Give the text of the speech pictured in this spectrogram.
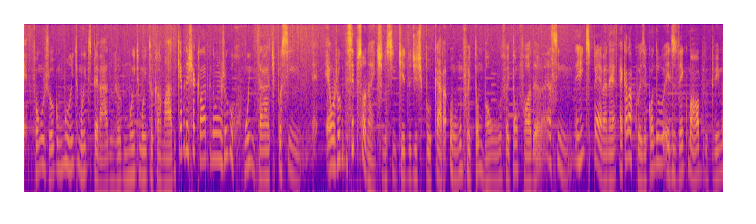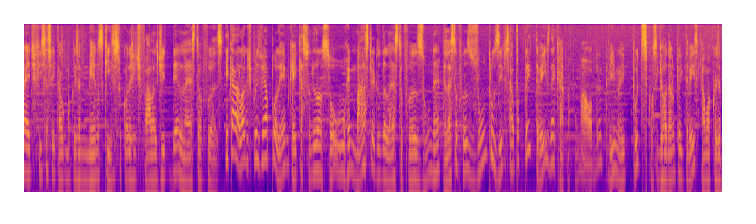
é, foi um jogo muito, muito esperado, um jogo muito, muito aclamado. Quero deixar claro que não é um jogo ruim, tá? Tipo assim, é, um jogo decepcionante, no sentido de, tipo, cara, o 1 foi tão bom, o 1 foi tão foda. Assim, a gente espera, né? É aquela coisa, quando eles vêm com uma obra-prima, é difícil aceitar alguma coisa menos que isso quando a gente fala de The Last of Us. E, cara, logo depois vem a polêmica aí que a Sony lançou o remaster do The Last of Us 1, né? The Last of Us 1, inclusive, saiu pra Play 3, né, cara? Foi uma obra-prima. E, putz, conseguir rodar no Play 3 é uma coisa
